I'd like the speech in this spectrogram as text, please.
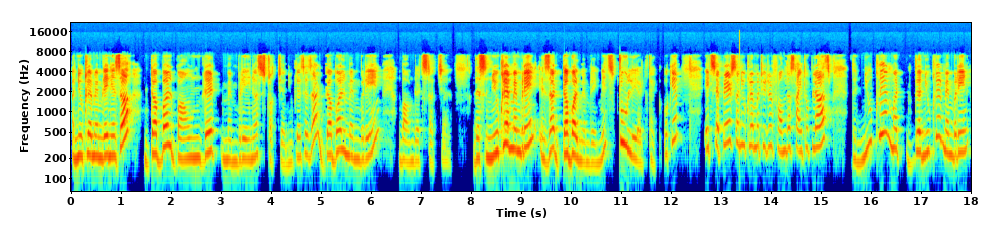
A nuclear membrane is a double bounded membranous structure. Nucleus is a double membrane bounded structure this nuclear membrane is a double membrane, means two layered thick. Okay, it separates the nuclear material from the cytoplasm. The nuclear the nuclear membrane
